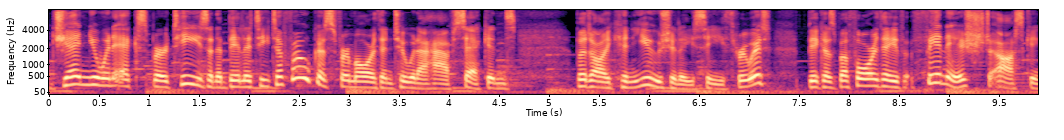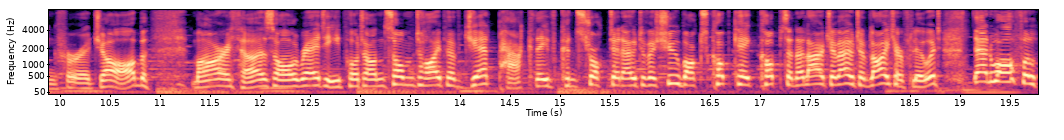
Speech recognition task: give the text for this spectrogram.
genuine expertise and ability to focus for more than two and a half seconds but I can usually see through it because before they've finished asking for a job, Martha's already put on some type of jetpack they've constructed out of a shoebox, cupcake cups, and a large amount of lighter fluid, and Waffle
